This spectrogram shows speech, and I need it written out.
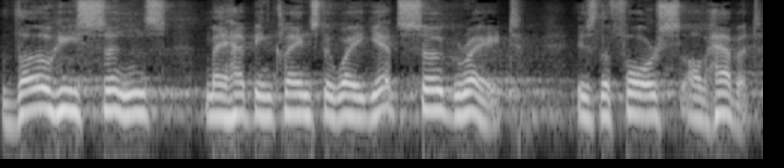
Though his sins may have been cleansed away, yet so great is the force of habit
